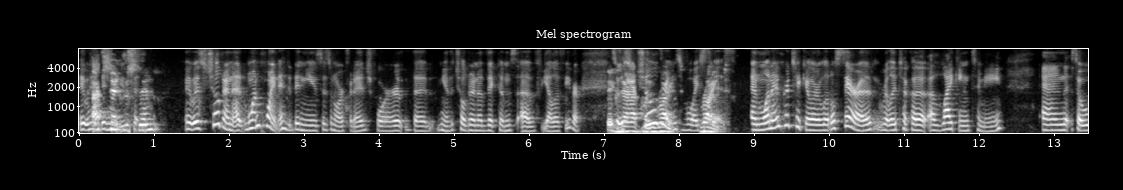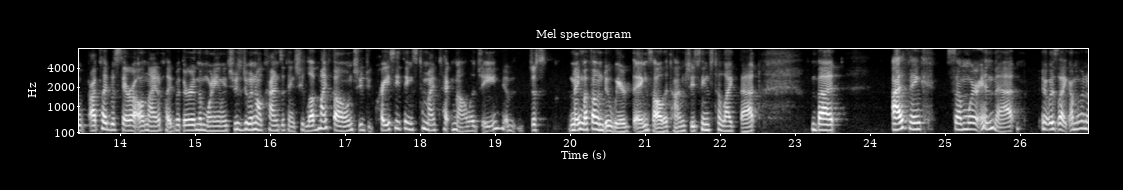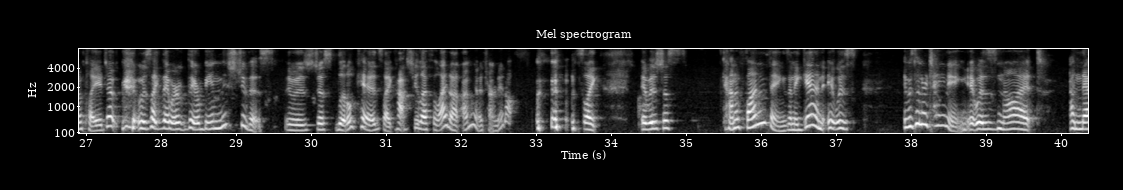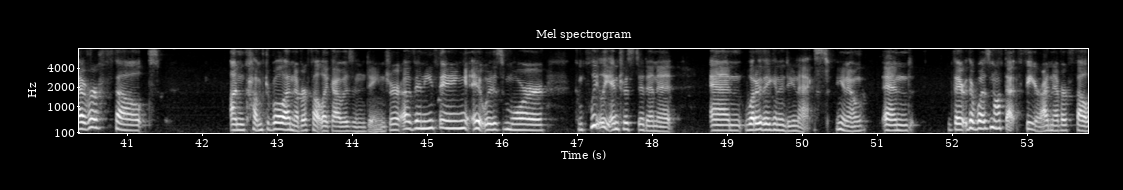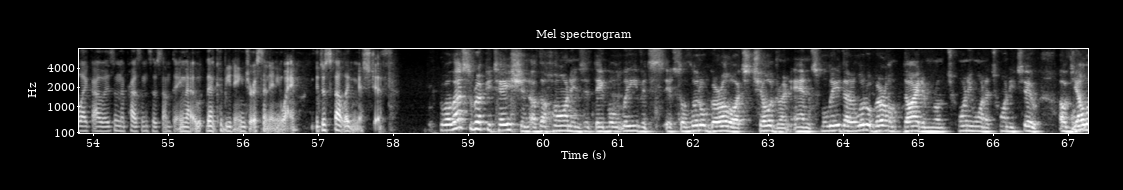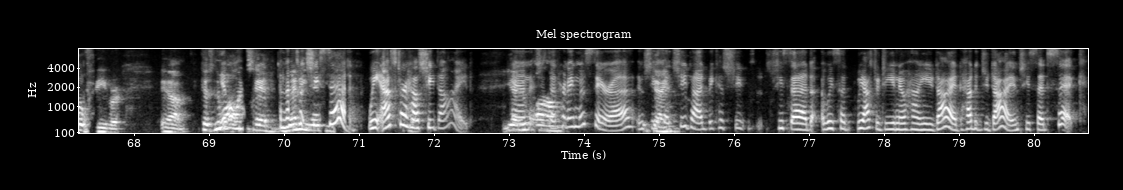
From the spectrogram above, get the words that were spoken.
It had That's been interesting. It was children. At one point, it had been used as an orphanage for the you know the children of victims of yellow fever. Exactly. So it was children's right. voices. Right. And one in particular, little Sarah, really took a, a, liking to me. And so I played with Sarah all night. I played with her in the morning. I mean, she was doing all kinds of things. She loved my phone. She'd do crazy things to my technology. just make my phone do weird things all the time. She seems to like that. But I think somewhere in that, it was like i'm going to play a joke. It was like they were they were being mischievous. It was just little kids like how she left the light on. I'm going to turn it off. It's like it was just kind of fun things. And again it was it was entertaining. It was not i never felt uncomfortable. I never felt like i was in danger of anything. It was more completely interested in it and what are they going to do next you know? And there there was not that fear. I never felt like I was in the presence of something that that could be dangerous in any way. It just felt like mischief. Well, that's the reputation of the hauntings that they believe it's it's a little girl or it's children, and it's believed that a little girl died in room 21 or 22 of mm-hmm. yellow fever. Yeah, because New yep. Orleans had and that's what she said. We asked her how she died. Yeah, and she um, said her name was Sarah, and she okay. said she died because she she said we said we asked her, "Do you know how you died? How did you die?" And she said sick.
